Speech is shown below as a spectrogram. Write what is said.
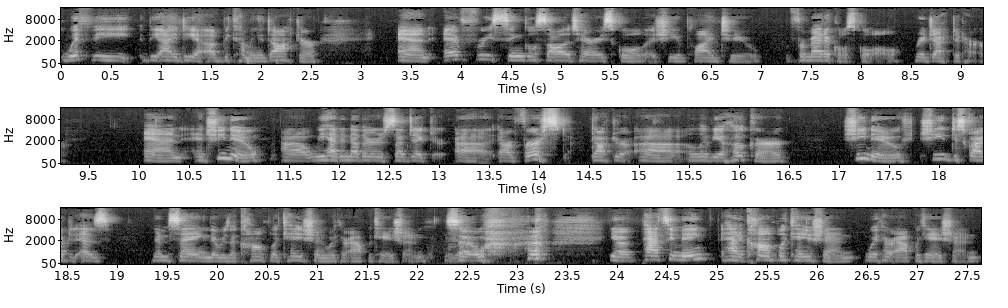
with the the idea of becoming a doctor. And every single solitary school that she applied to for medical school rejected her. And and she knew. Uh, we had another subject, uh, our first Dr. Uh, Olivia Hooker. She knew. She described it as them saying there was a complication with her application. So, you know, Patsy Mink had a complication with her application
